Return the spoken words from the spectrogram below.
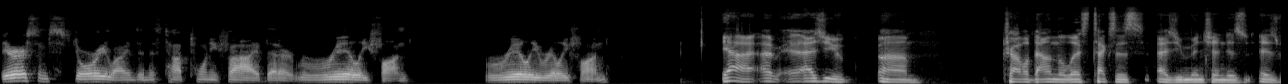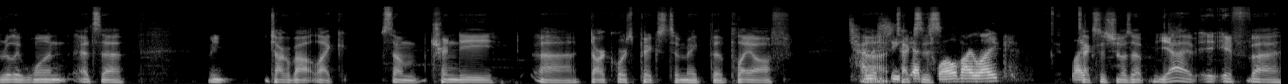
there are some storylines in this top twenty five that are really fun, really really fun. yeah. I, as you um, travel down the list, Texas, as you mentioned, is is really one. That's a you talk about like some trendy uh, dark horse picks to make the playoff. Tennessee Texas- at twelve, I like. Like, Texas shows up. Yeah, if uh,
